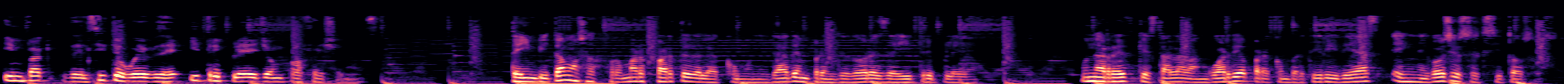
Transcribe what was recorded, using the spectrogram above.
Impact del sitio web de EAAA Young Professionals. Te invitamos a formar parte de la comunidad de emprendedores de IEEE, una red que está a la vanguardia para convertir ideas en negocios exitosos.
